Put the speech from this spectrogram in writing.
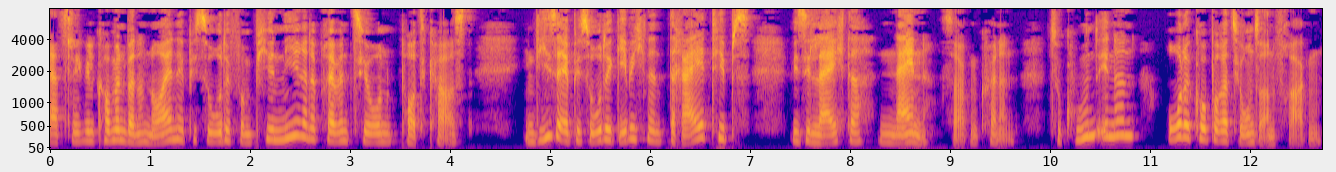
Herzlich willkommen bei einer neuen Episode vom Pioniere der Prävention Podcast. In dieser Episode gebe ich Ihnen drei Tipps, wie Sie leichter Nein sagen können. Zu KundInnen oder Kooperationsanfragen.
